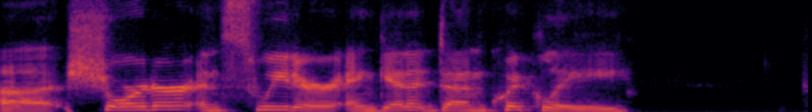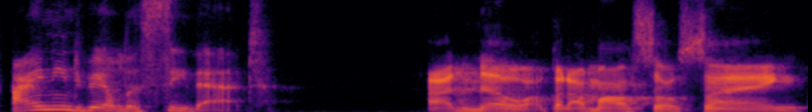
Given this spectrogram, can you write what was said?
uh, shorter and sweeter and get it done quickly. I need to be able to see that. I know, but I'm also saying,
